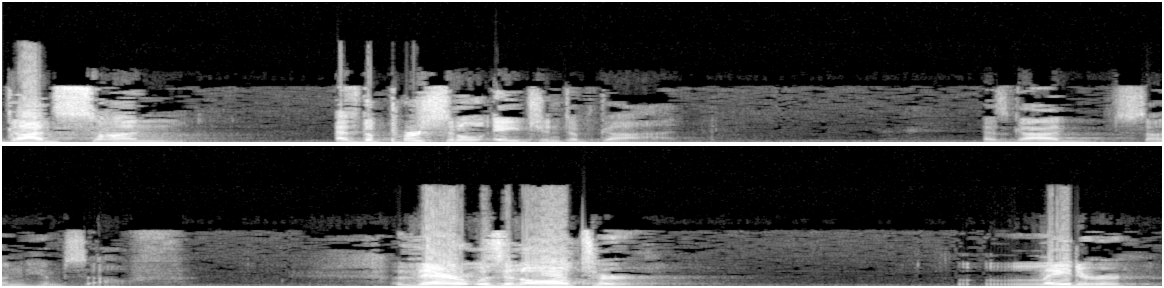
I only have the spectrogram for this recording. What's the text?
God's Son, as the personal agent of God, as God's Son Himself. There it was an altar. Later,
